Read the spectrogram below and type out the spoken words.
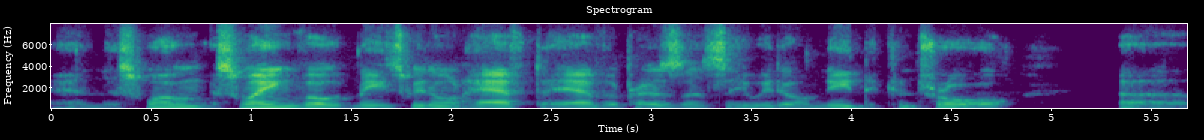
And the swing, swing vote means we don't have to have the presidency. We don't need to control uh,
